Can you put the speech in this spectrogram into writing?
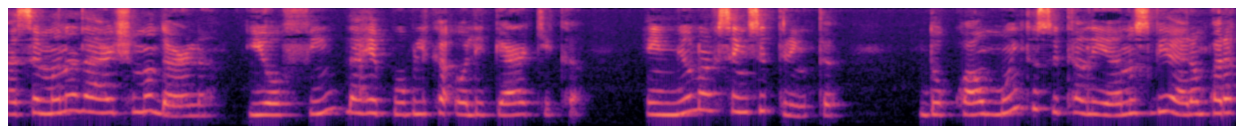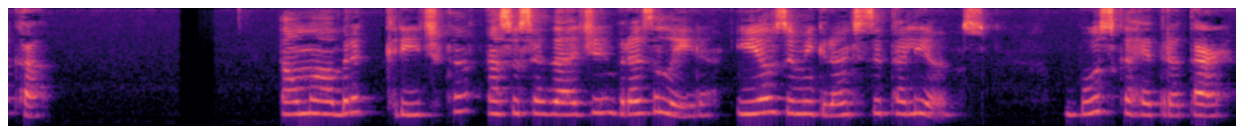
a Semana da Arte Moderna e o fim da República Oligárquica em 1930, do qual muitos italianos vieram para cá é uma obra crítica à sociedade brasileira e aos imigrantes italianos. Busca retratar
